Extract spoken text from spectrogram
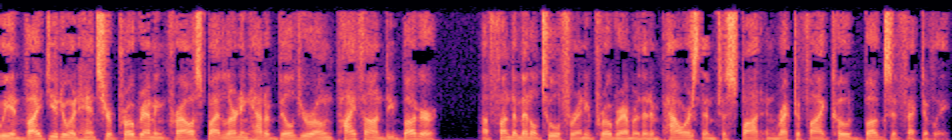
We invite you to enhance your programming prowess by learning how to build your own Python debugger, a fundamental tool for any programmer that empowers them to spot and rectify code bugs effectively.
